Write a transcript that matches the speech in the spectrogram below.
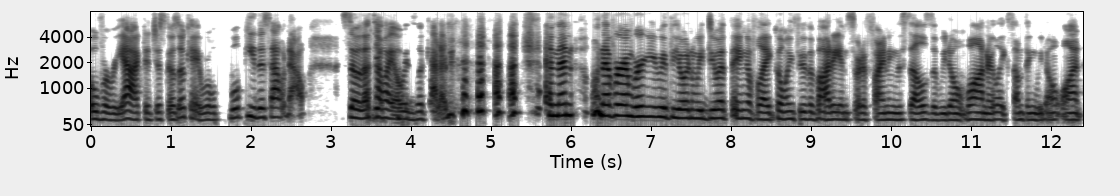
overreact. It just goes, "Okay, we'll we'll pee this out now." So that's how I always look at it. And then whenever I'm working with you and we do a thing of, like, going through the body and sort of finding the cells that we don't want or, like, something we don't want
